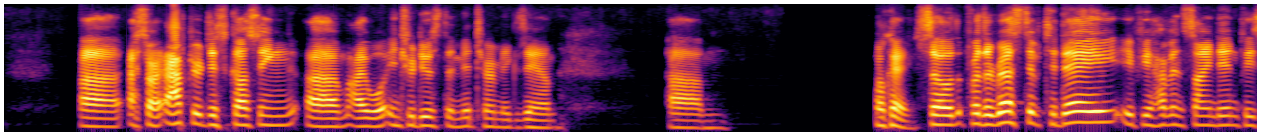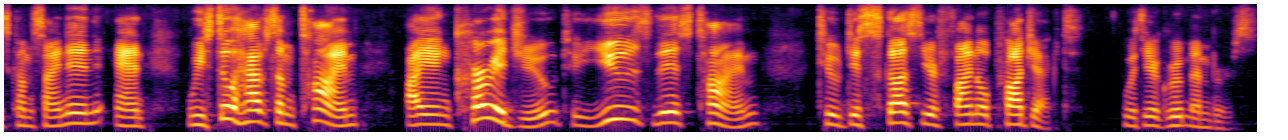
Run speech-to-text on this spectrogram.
uh, sorry, after discussing, um, I will introduce the midterm exam. Um, okay, so for the rest of today, if you haven't signed in, please come sign in. And we still have some time. I encourage you to use this time to discuss your final project with your group members.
